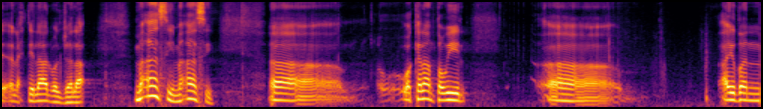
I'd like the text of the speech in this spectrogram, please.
الاحتلال والجلاء. مآسي مآسي. آه وكلام طويل. آه أيضا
